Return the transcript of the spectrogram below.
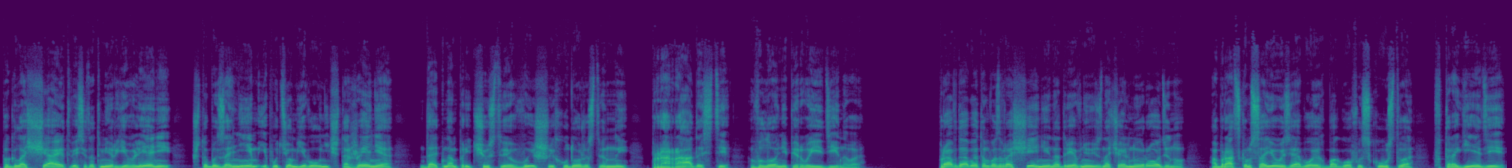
поглощает весь этот мир явлений, чтобы за ним и путем его уничтожения дать нам предчувствие высшей художественной прорадости в лоне первоединого. Правда, об этом возвращении на древнюю изначальную родину — о братском союзе обоих богов искусства в трагедии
